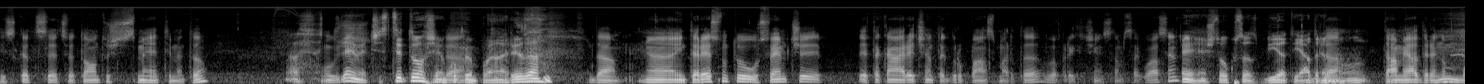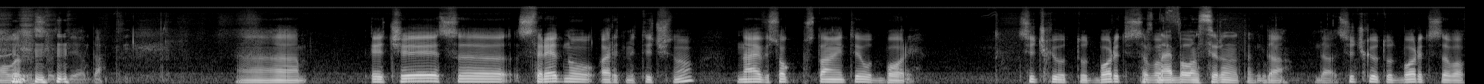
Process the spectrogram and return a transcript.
искат след световното ще сменят името. Уж. Вземе честито, ще им Да. купим по една риза. Да. А, интересното, освен, че е така наречената група на смъртта, въпреки че не съм съгласен. Е, нещо ако се сбият ядрено. Да, там ядрено могат да се сбият, да. А, е, че са средно аритметично най-високо поставените отбори. Всички от отборите са в... най-балансираната група. Да, да. Всички от отборите са в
